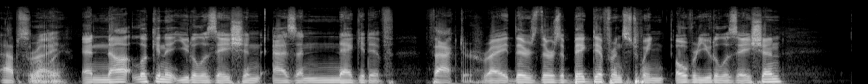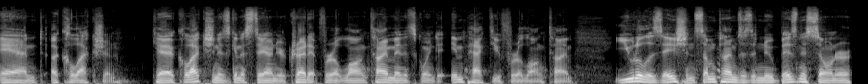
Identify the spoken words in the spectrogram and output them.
Absolutely. Right? And not looking at utilization as a negative factor, right? There's there's a big difference between overutilization and a collection. Okay, a collection is going to stay on your credit for a long time and it's going to impact you for a long time. Utilization, sometimes as a new business owner,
